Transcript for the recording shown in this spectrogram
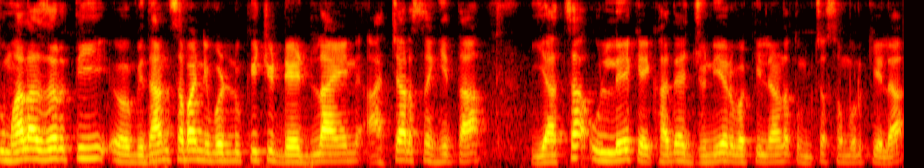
तुम्हाला जर ती विधानसभा निवडणुकीची डेडलाईन आचारसंहिता याचा उल्लेख एखाद्या ज्युनियर वकिलानं तुमच्यासमोर केला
